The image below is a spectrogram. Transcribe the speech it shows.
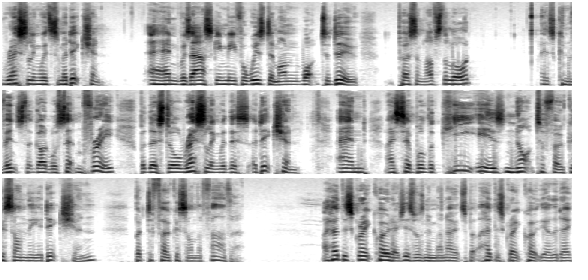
wrestling with some addiction and was asking me for wisdom on what to do. Person loves the Lord, is convinced that God will set them free, but they're still wrestling with this addiction. And I said, well, the key is not to focus on the addiction, but to focus on the Father. I heard this great quote, actually, this wasn't in my notes, but I heard this great quote the other day.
